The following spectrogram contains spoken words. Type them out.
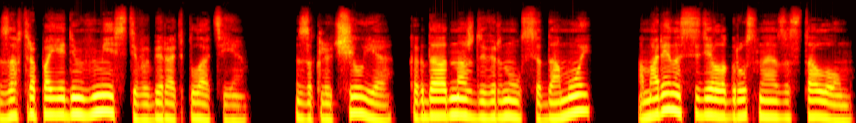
Завтра поедем вместе выбирать платье. Заключил я, когда однажды вернулся домой, а Марина сидела грустная за столом.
